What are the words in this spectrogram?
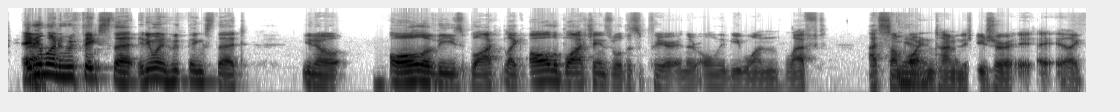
anyone who thinks that anyone who thinks that you know all of these block like all the blockchains will disappear and there'll only be one left at some point in time in the future, it, it, like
